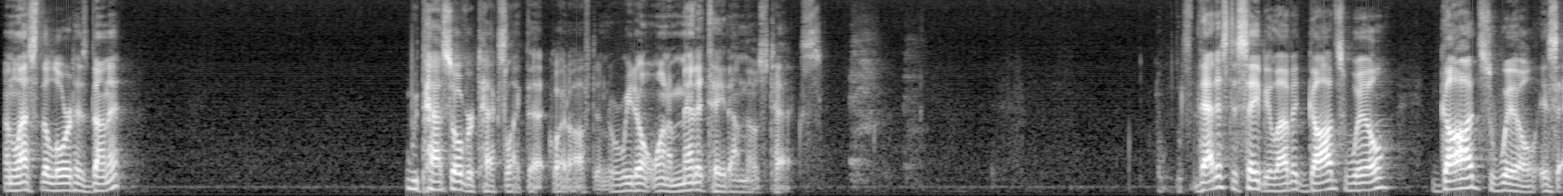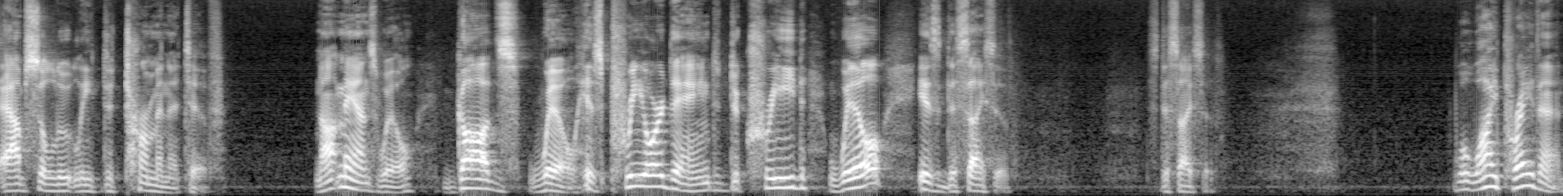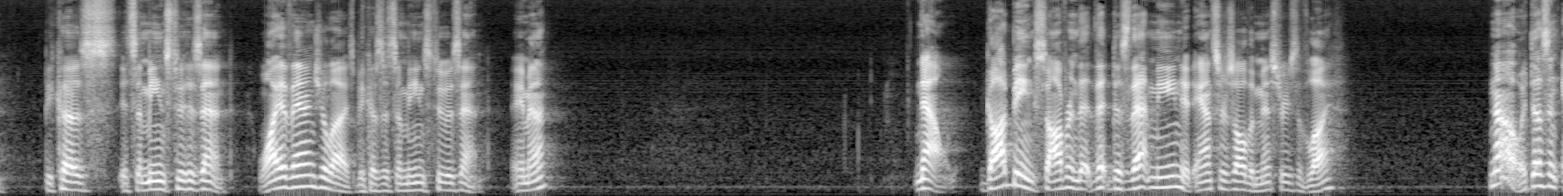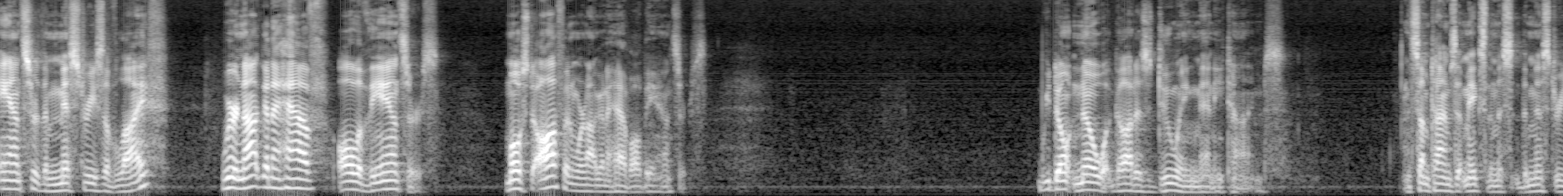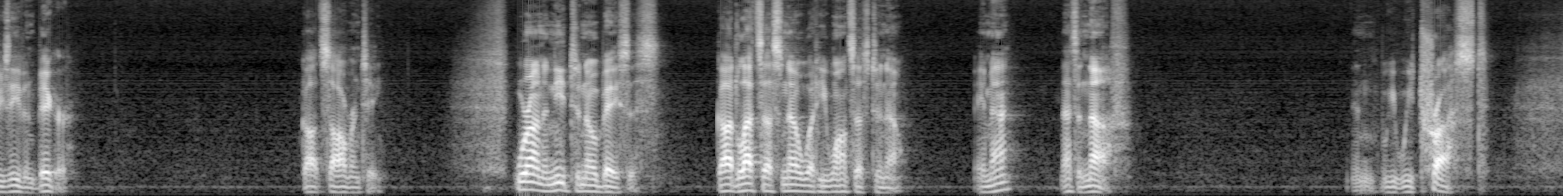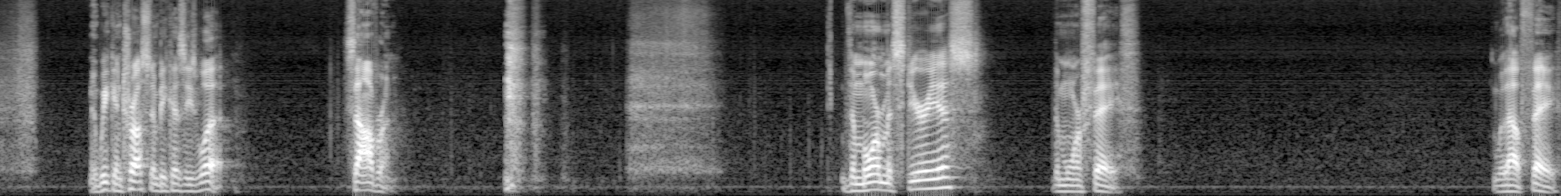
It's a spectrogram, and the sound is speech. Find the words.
unless the Lord has done it? We pass over texts like that quite often, or we don't want to meditate on those texts. That is to say, beloved, God's will, God's will is absolutely determinative. Not man's will, God's will. His preordained, decreed will is decisive. It's decisive. Well, why pray then? Because it's a means to his end. Why evangelize? Because it's a means to his end. Amen? Now, God being sovereign, that, that, does that mean it answers all the mysteries of life? No, it doesn't answer the mysteries of life. We're not going to have all of the answers. Most often, we're not going to have all the answers. We don't know what God is doing many times. And sometimes it makes the, the mysteries even bigger. God's sovereignty. We're on a need to know basis. God lets us know what He wants us to know. Amen? That's enough. And we, we trust. And we can trust Him because He's what? Sovereign. The more mysterious, the more faith. Without faith,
